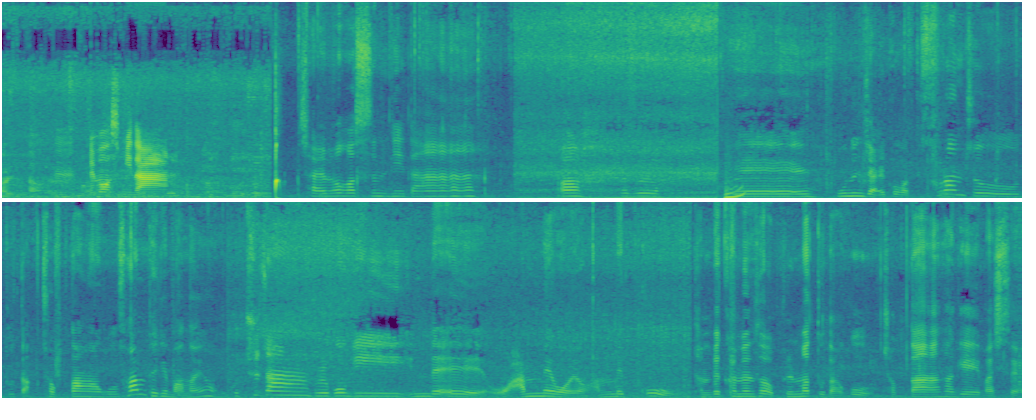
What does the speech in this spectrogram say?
맛있다. 음, 잘 먹었습니다. 잘 먹었습니다. 아, 배불러. 왜 오는지 알 것 같아. 술안주도 딱 적당하고 사람 되게 많아요. 고추장 불고기인데 어, 안 매워요. 안 맵고 담백하면서 불맛도 나고 적당하게 맛있어요.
